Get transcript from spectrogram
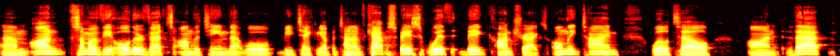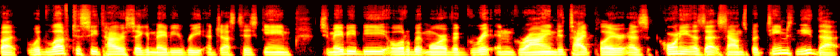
um, on some of the older vets on the team that will be taking up a ton of cap space with big contracts. Only time will tell on that, but would love to see Tyler Seguin maybe readjust his game to maybe be a little bit more of a grit and grind type player, as corny as that sounds, but teams need that.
